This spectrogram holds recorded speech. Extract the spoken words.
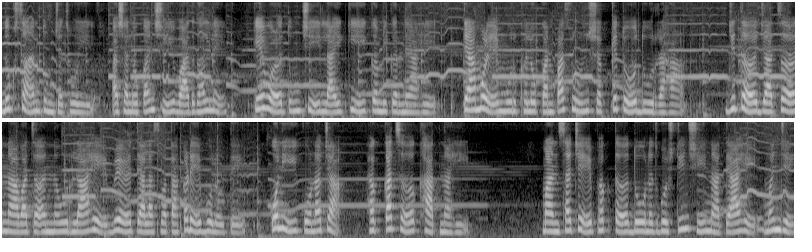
नुकसान तुमचेच होईल. अशा लोकांशी वाद घालणे केवळ तुमची लायकी कमी करणे आहे. त्यामुळे मूर्ख लोकांपासून शक्यतो दूर राहा. जिथं ज्याचं नावाचं अन्न उरलं आहे वेळ त्याला स्वतःकडे बोलवते. कोणी कोणाच्या हक्काचं खात नाही. माणसाचे फक्त दोनच गोष्टींशी नाते आहे म्हणजे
